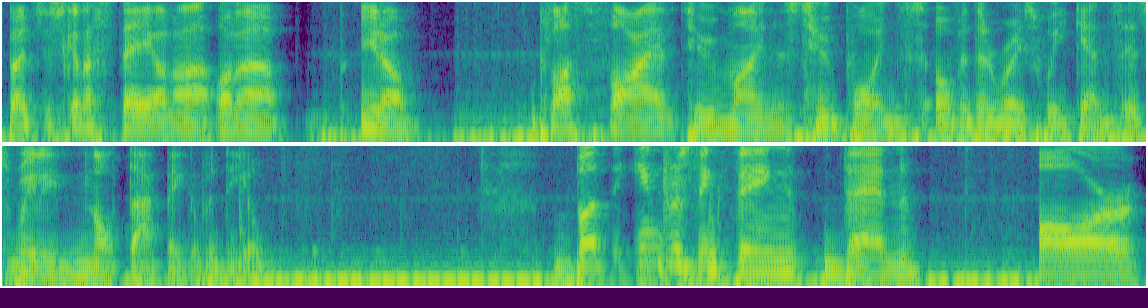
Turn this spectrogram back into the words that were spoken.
but just gonna stay on a on a you know plus five to minus two points over the race weekends. It's really not that big of a deal. But the interesting thing then are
